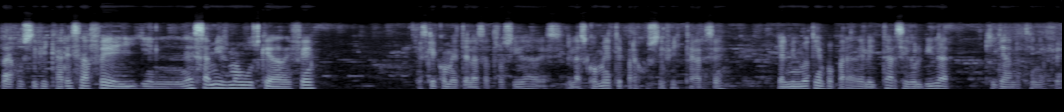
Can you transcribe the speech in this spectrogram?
Para justificar esa fe y en esa misma búsqueda de fe es que comete las atrocidades y las comete para justificarse y al mismo tiempo para deleitarse y olvidar que ya no tiene fe.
